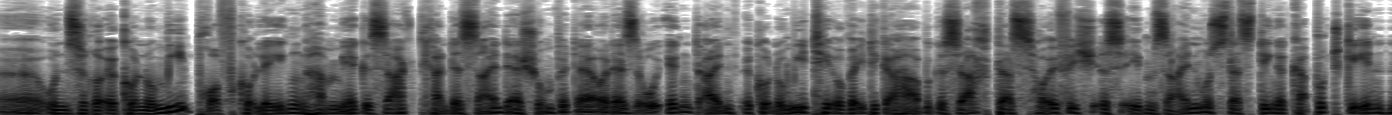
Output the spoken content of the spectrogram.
Äh, unsere Ökonomie-Prof-Kollegen haben mir gesagt, kann das sein, der Schumpeter oder so, irgendein Ökonomietheoretiker habe gesagt, dass häufig es eben sein muss, dass Dinge kaputt gehen,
